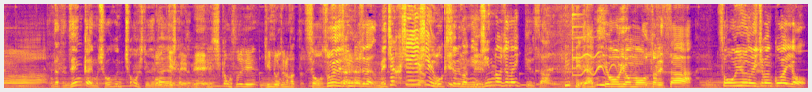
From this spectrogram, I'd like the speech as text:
あだって前回も将軍超一人で怪しかったよね。ね。しかもそれで人狼じゃなかった。そうそれで人狼じゃないの。めちゃくちゃ怪しい動きするのに人狼じゃないっていうさやめようよもうそれさそういうの一番怖いよ。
